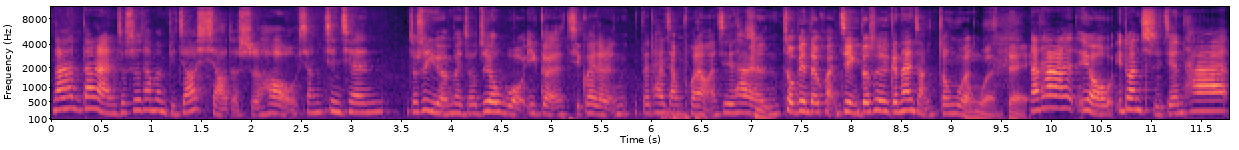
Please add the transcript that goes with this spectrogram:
那当然就是他们比较小的时候，像芊芊，就是原本就只有我一个奇怪的人对他讲波兰话，其实他人周边的环境都是跟他讲中文。中文对。那他有一段时间，他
